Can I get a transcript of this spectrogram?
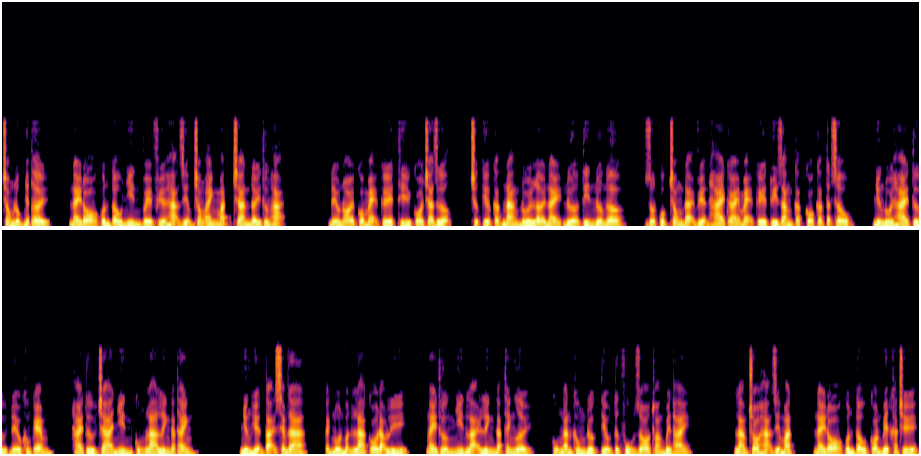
Trong lúc nhất thời, này đó quân tẩu nhìn về phía hạ diễm trong ánh mắt tràn đầy thương hại. Đều nói có mẹ kế thì có cha dượng, trước kia các nàng đối lời này nửa tin nửa ngờ, rốt cuộc trong đại viện hai cái mẹ kế tuy rằng các có các tật xấu, nhưng đối hài tử đều không kém, hài tử cha nhìn cũng là linh đắc thanh. Nhưng hiện tại xem ra, cách luôn vẫn là có đạo lý, ngày thường nhìn lại linh đắc thanh người, cũng ngăn không được tiểu tức phụ gió thoảng bên hai. Làm cho hạ diễm mặt, này đó quân tẩu còn biết khắc chế,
